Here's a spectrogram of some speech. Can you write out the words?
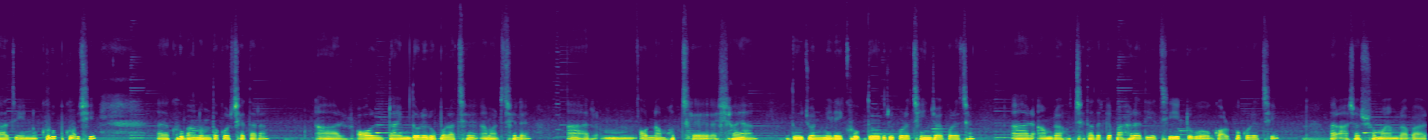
কাজিন খুব খুশি খুব আনন্দ করছে তারা। আর অল টাইম দৌড়ের উপর আছে আমার ছেলে। আর ওর নাম হচ্ছে সায়ান। দুজন মিলে খুব দৌড়দৌড়ি করেছে এনজয় করেছে। আর আমরা হচ্ছে তাদেরকে পাহারা দিয়েছি, একটু গল্প করেছি। আর আসার সময় আমরা আবার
